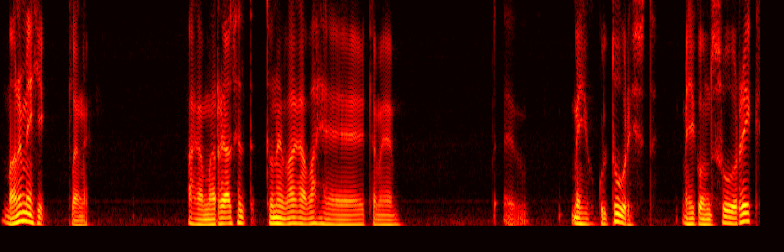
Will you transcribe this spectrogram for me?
ma olen mehhiklane. aga ma reaalselt tunnen väga vahe, ütleme äh, Mehhiko kultuurist. Mehhiko on suur riik,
